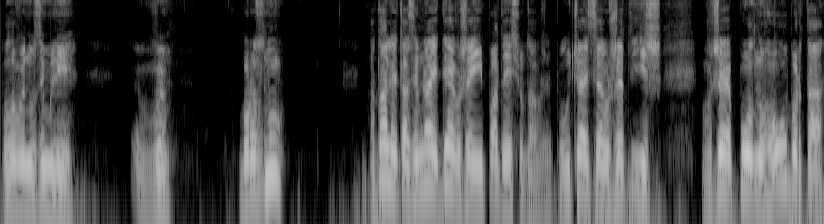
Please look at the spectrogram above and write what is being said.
половину землі в борозну, а далі та земля йде вже і падає сюди. Вже. Получається, вже, ті ж, вже повного оберта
